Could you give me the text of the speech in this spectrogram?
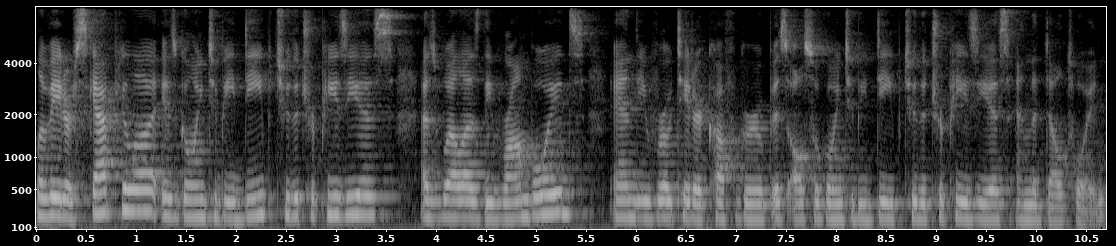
levator scapula is going to be deep to the trapezius as well as the rhomboids and the rotator cuff group is also going to be deep to the trapezius and the deltoid.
